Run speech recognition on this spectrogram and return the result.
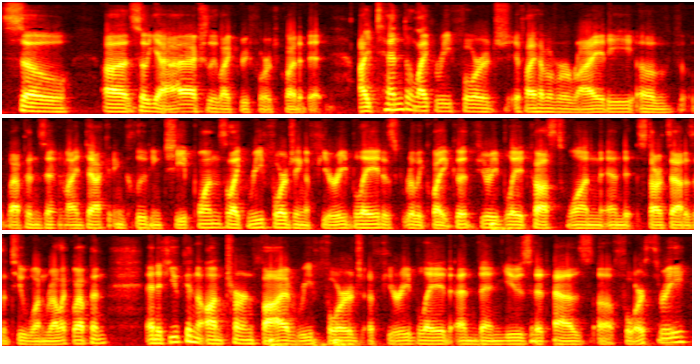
So, uh, so yeah, I actually like Reforge quite a bit. I tend to like Reforge if I have a variety of weapons in my deck, including cheap ones. Like Reforging a Fury Blade is really quite good. Fury Blade costs one and it starts out as a 2 1 relic weapon. And if you can, on turn 5, Reforge a Fury Blade and then use it as a 4 3,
